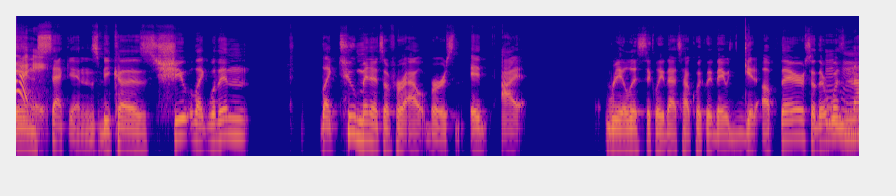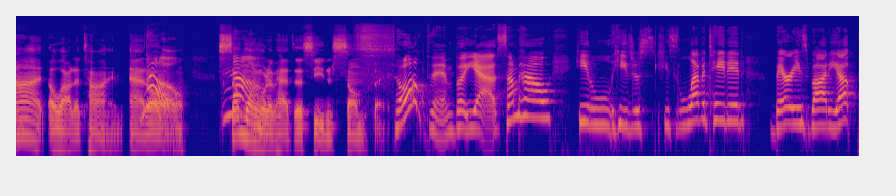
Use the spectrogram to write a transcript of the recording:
in seconds? Because she like within like two minutes of her outburst, it I realistically that's how quickly they would get up there. So there was Mhm. not a lot of time at No. all. Someone No. would have had to have seen something. something but yeah somehow he he just he's levitated barry's body up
